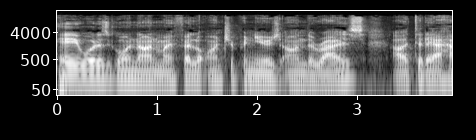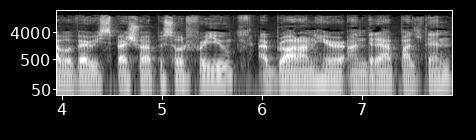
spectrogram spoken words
Hey, what is going on, my fellow entrepreneurs on the rise? Uh, today, I have a very special episode for you. I brought on here Andrea Palten,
